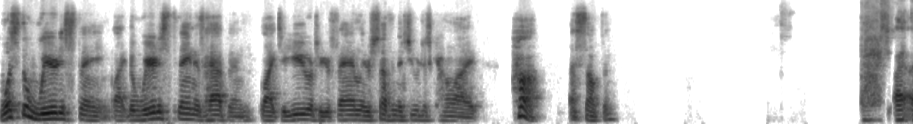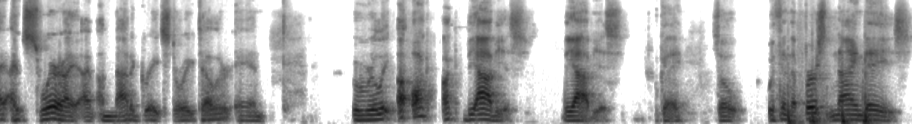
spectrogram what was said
What's the weirdest thing, like the weirdest thing that's happened, like to you or to your family or something that you were just kind of like, huh, that's something. I, I, I swear I, I'm- I'm not a great storyteller and really, uh, uh, uh, the obvious, the obvious. Okay. So within the first nine days,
